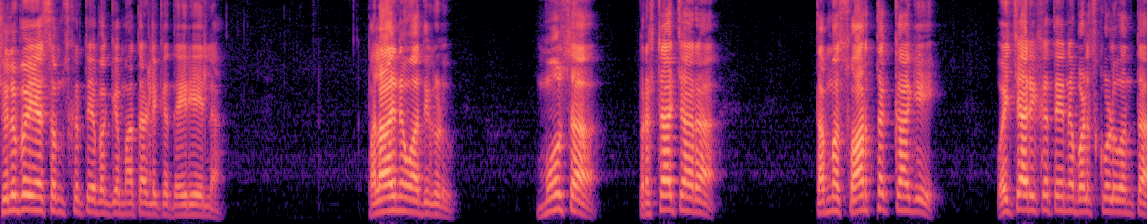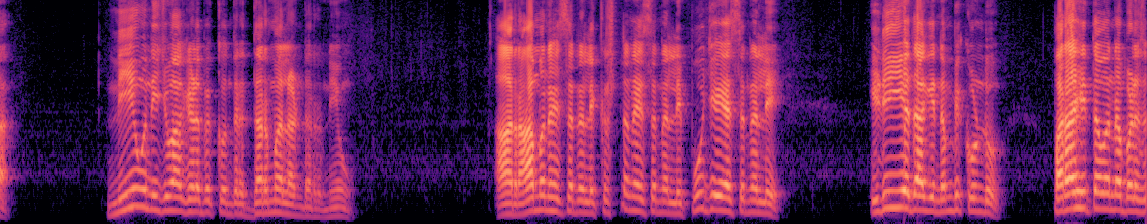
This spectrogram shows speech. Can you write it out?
ಶಿಲುಬೆಯ ಸಂಸ್ಕೃತಿಯ ಬಗ್ಗೆ ಮಾತಾಡಲಿಕ್ಕೆ ಧೈರ್ಯ ಇಲ್ಲ. ಪಲಾಯನವಾದಿಗಳು ಮೋಸ, ಭ್ರಷ್ಟಾಚಾರ ತಮ್ಮ ಸ್ವಾರ್ಥಕ್ಕಾಗಿ ವೈಚಾರಿಕತೆಯನ್ನು ಬಳಸ್ಕೊಳ್ಳುವಂಥ ನೀವು ನಿಜವಾಗಿ ಹೇಳಬೇಕು ಅಂದರೆ ಧರ್ಮಲಂಡರು ನೀವು. ಆ ರಾಮನ ಹೆಸರಿನಲ್ಲಿ, ಕೃಷ್ಣನ ಹೆಸರಿನಲ್ಲಿ, ಪೂಜೆಯ ಹೆಸರಿನಲ್ಲಿ ಇಡೀಯದಾಗಿ ನಂಬಿಕೊಂಡು ಪರಹಿತವನ್ನು ಬಳಸ,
